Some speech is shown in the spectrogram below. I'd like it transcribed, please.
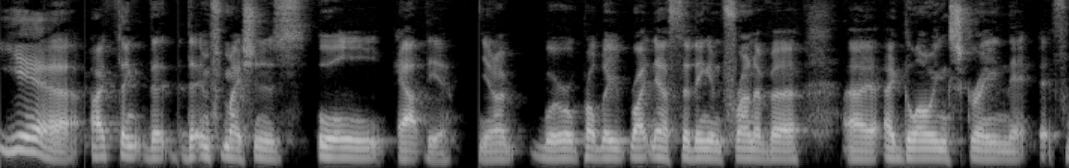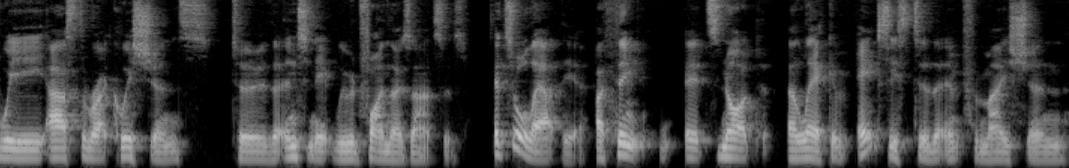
Yeah, I think that the information is all out there. You know, we're all probably right now sitting in front of a, a, a glowing screen that if we ask the right questions to the internet, we would find those answers. It's all out there. I think it's not a lack of access to the information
